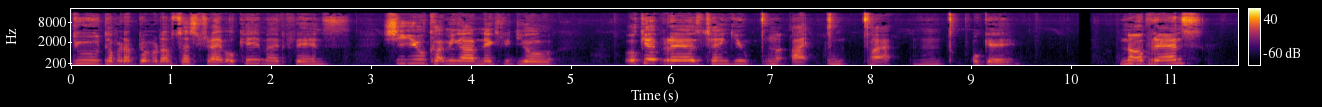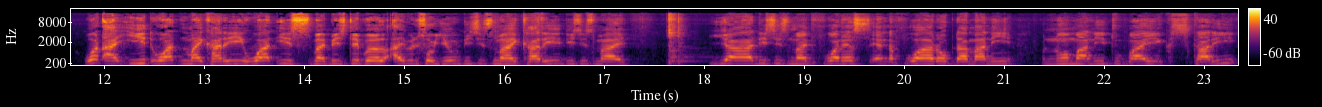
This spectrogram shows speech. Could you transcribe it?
do top it up, top it up, subscribe. Okay, my friends. See you coming up next video. Okay, friends. Thank you. I, hmm. okay. Now, friends, what I eat, what my curry, what is my vegetable, I will show you. This is my curry. This is my, yeah, this is my forest and the poor of the money. No money to buy curry,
